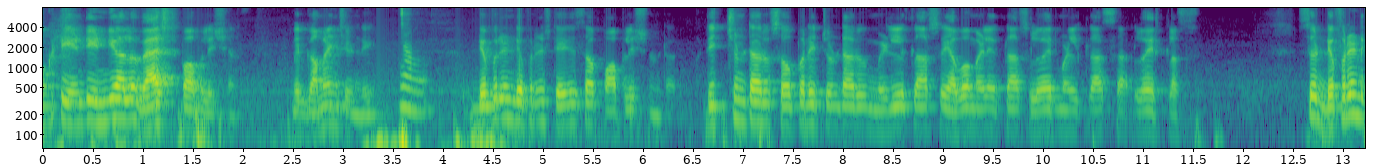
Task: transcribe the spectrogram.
ఒకటి ఏంటి? ఇండియాలో వ్యాస్ట్ పాపులేషన్ మీరు గమనించండి. Different different stages of population ఉంటారు. రిచ్ ఉంటారు సూపర్ రిచ్ ఉంటారు middle class above middle class lower middle class lower class. So different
